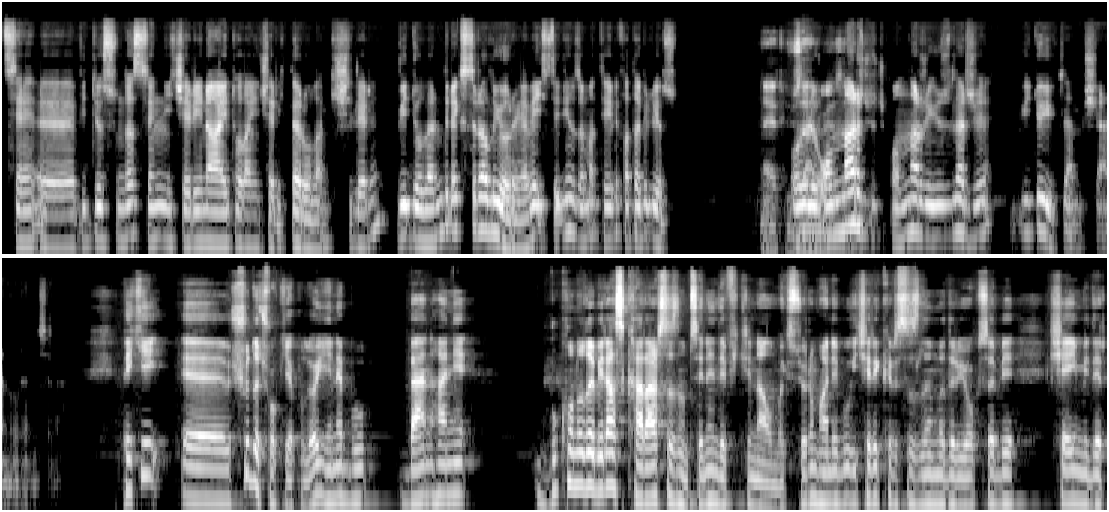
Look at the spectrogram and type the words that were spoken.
senin, e, videosunda senin içeriğine ait olan içerikler olan kişilerin videolarını direkt sıralıyor oraya ve istediğin zaman telif atabiliyorsun. Evet. güzel Öyle onlarca onlarca yüzlerce video yüklenmiş yani oraya mesela. Peki e, şu da çok yapılıyor. Yine bu ben hani bu konuda biraz kararsızım. Senin de fikrini almak istiyorum. Hani bu içerik hırsızlığı mıdır yoksa bir şey midir?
